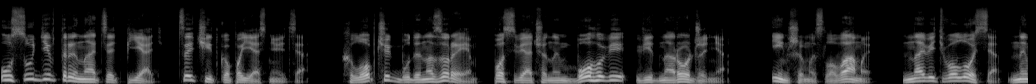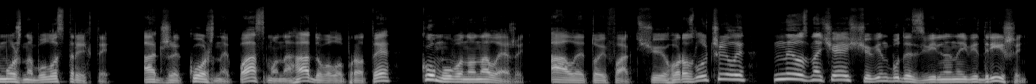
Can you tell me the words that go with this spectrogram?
У суддів 13.5 це чітко пояснюється. Хлопчик буде назореєм, посвяченим Богові від народження. Іншими словами, навіть волосся не можна було стригти, адже кожне пасмо нагадувало про те, кому воно належить. Але той факт, що його розлучили, не означає, що він буде звільнений від рішень,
